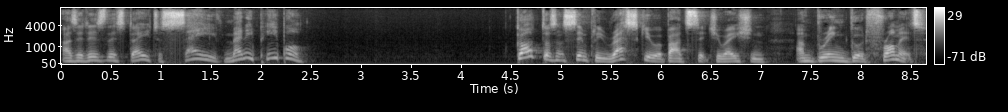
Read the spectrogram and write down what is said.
as it is this day to save many people. God doesn't simply rescue a bad situation and bring good from it.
